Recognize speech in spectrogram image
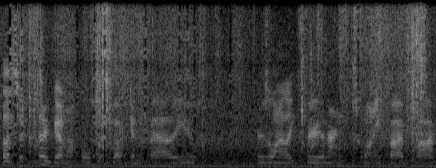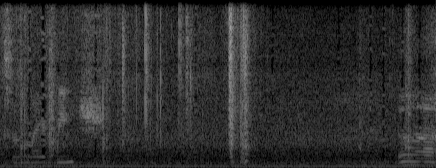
Plus, they're, gonna hold the fucking value. There's only like 325 boxes made of each. Uh,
